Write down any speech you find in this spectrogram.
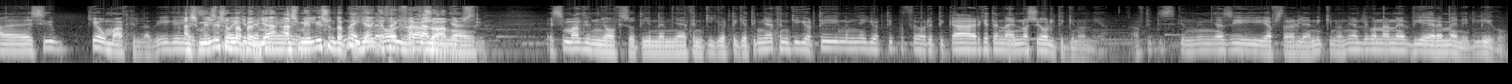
Ε, εσύ και ο Μάθιο δηλαδή. Ας εσείς μιλήσουν που τα έχετε παιδιά- μια- ας μιλήσουν τα Ναι, παιδιά για- και θα όλοι να εκφράσω κάνουν μια- άποψη. Εσύ Μάθιο νιώθεις ότι είναι μια εθνική γιορτή γιατί μια εθνική γιορτή είναι μια γιορτή που θεωρητικά έρχεται να ενώσει όλη την κοινωνία. Αυτή τη στιγμή μοιάζει η Αυστραλιανή κοινωνία λίγο να είναι διαιρεμένη, λίγο.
